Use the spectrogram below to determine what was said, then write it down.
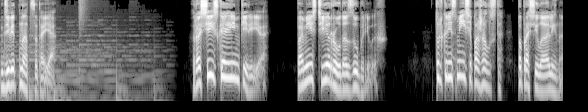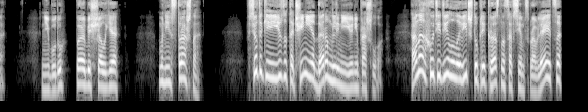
19 Российская империя. Поместье рода Зубаревых. «Только не смейся, пожалуйста», — попросила Алина. «Не буду», — пообещал я. «Мне страшно». Все-таки ее заточение даром для нее не прошло. Она хоть и делала вид, что прекрасно со всем справляется,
